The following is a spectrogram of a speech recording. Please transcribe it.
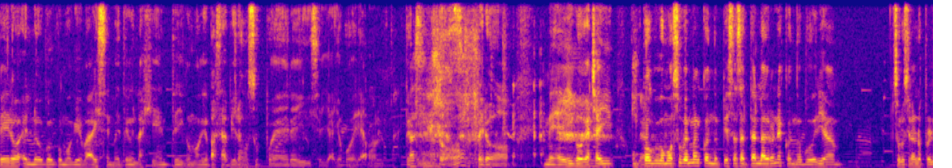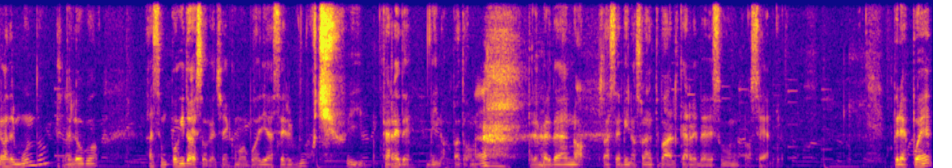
Pero el loco como que va y se mete con la gente y como que pasa piola con sus poderes y dice, ya, yo podría bueno, destruirlo todo, pero me dedico, ¿cachai? Un Claro. poco como Superman cuando empieza a saltar ladrones cuando podría solucionar los problemas del mundo. Este loco hace un poquito eso, ¿cachai? Como podría hacer y carrete, vino, para todo. Pero en verdad no, hace vino solamente para el carrete de su, no sé, amigo. Pero después,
